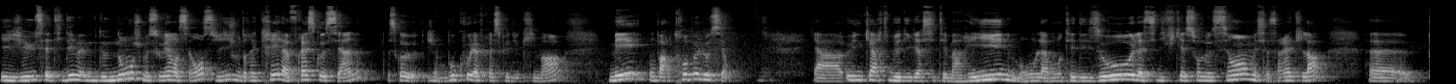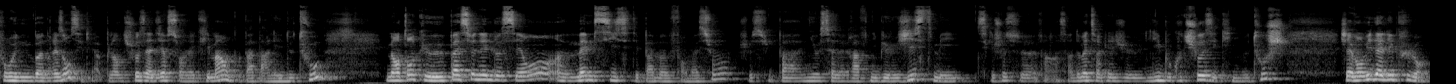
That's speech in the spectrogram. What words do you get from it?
Et j'ai eu cette idée même de nom. Je me souviens en séance, j'ai dit, je voudrais créer la fresque océane parce que j'aime beaucoup la fresque du climat, mais on parle trop peu de l'océan. Il y a une carte biodiversité marine, bon, la montée des eaux, l'acidification de l'océan, mais ça s'arrête là. Euh, pour une bonne raison, c'est qu'il y a plein de choses à dire sur le climat, on peut pas parler de tout. Mais en tant que passionné de l'océan, euh, même si c'était pas ma formation, je suis pas ni océanographe ni biologiste, mais c'est quelque chose, euh, c'est un domaine sur lequel je lis beaucoup de choses et qui me touche. J'avais envie d'aller plus loin.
